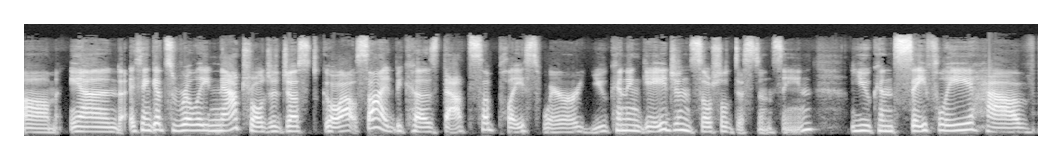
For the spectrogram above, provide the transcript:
Um, and I think it's really natural to just go outside because that's a place where you can engage in social distancing. You can safely have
